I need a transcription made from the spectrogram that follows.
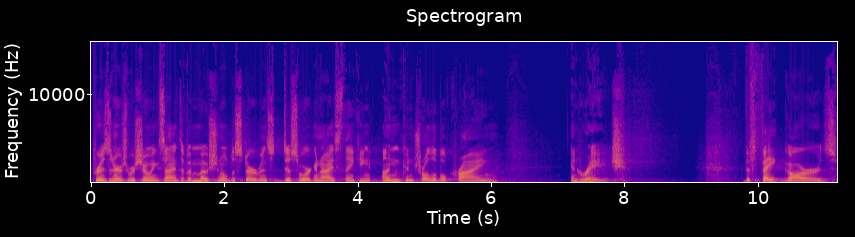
prisoners were showing signs of emotional disturbance, disorganized thinking, uncontrollable crying, and rage. The fake guards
